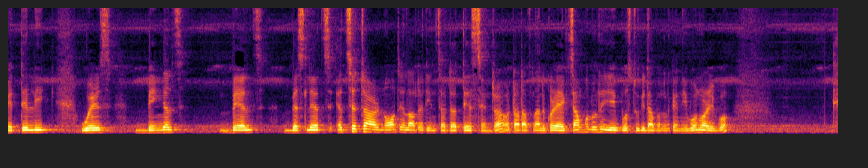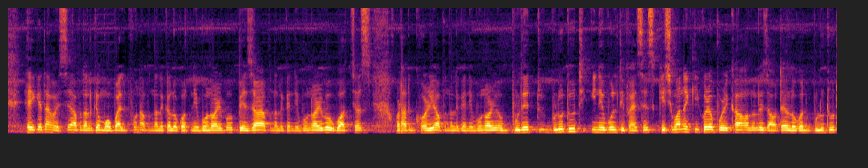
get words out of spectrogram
metallic wares bangles belts bracelets etcetera are not allowed inside the test centre অৰ্থাৎ আপোনালোকৰ এক্সাম হললৈ এই বস্তুকেইটা আপোনালোকে নিব নোৱাৰিব। সেইকেইটা হৈছে আপোনালোকে মোবাইল ফোন আপোনালোকে লগত নিব নোৱাৰিব পেজাৰ আপোনালোকে নিব নোৱাৰিব ৱাটচেছ অৰ্থাৎ ঘড়ী আপোনালোকে নিব নোৱাৰিব বুলেট ব্লুটুথ ইনেবল ডিভাইচেছ কিছুমানে কি কৰে পৰীক্ষা হললৈ যাওঁতে লগত ব্লুটুথ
